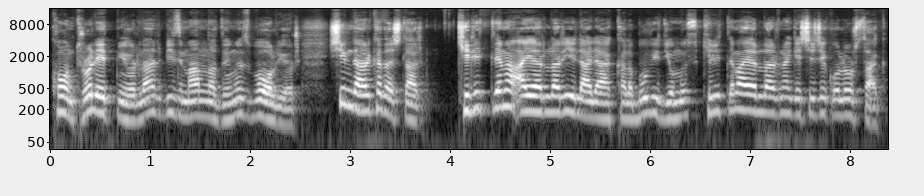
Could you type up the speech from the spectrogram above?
kontrol etmiyorlar. Bizim anladığımız bu oluyor. Şimdi arkadaşlar kilitleme ayarları ile alakalı bu videomuz. Kilitleme ayarlarına geçecek olursak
